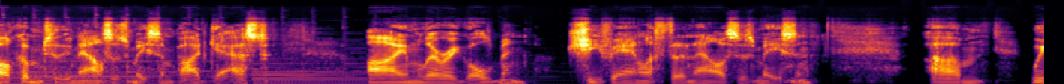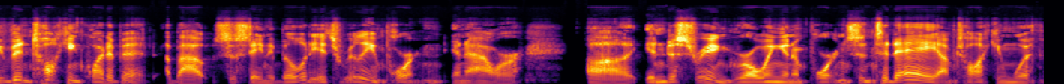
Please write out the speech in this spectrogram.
Welcome to the Analysys Mason podcast. I'm Larry Goldman, Chief Analyst at Analysys Mason. Um, we've been talking quite a bit about sustainability. It's really important in our uh, industry and growing in importance. And today I'm talking with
